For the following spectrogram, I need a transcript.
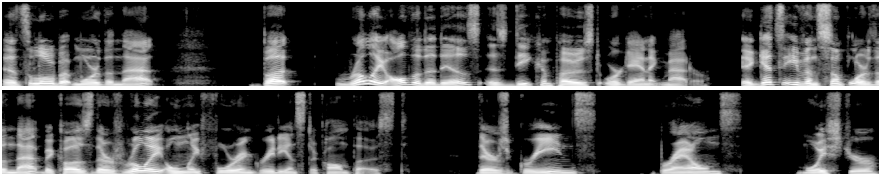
it's a little bit more than that. But really, all that it is is decomposed organic matter. It gets even simpler than that because there's really only four ingredients to compost there's greens, browns, moisture,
